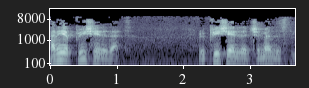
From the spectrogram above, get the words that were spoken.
And he appreciated that. He appreciated it tremendously.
